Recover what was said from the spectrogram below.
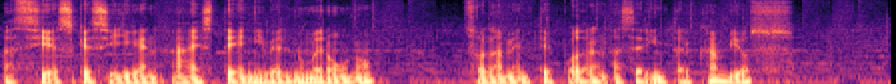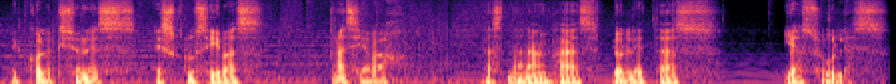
Así es que si llegan a este nivel número 1, solamente podrán hacer intercambios de colecciones exclusivas hacia abajo. Las naranjas, violetas y azules.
